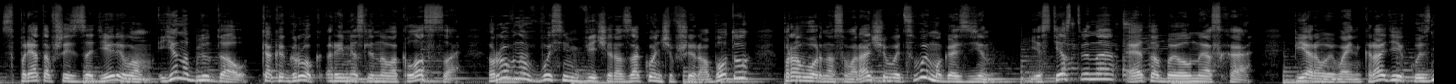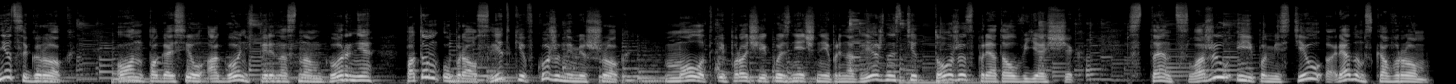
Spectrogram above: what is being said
Спрятавшись за деревом, я наблюдал, как игрок ремесленного класса, ровно в 8 вечера закончивший работу, проворно сворачивает свой магазин. Естественно, это был Несха. Первый в Айнкраде кузнец-игрок. Он погасил огонь в переносном горне, потом убрал слитки в кожаный мешок. Молот и прочие кузнечные принадлежности тоже спрятал в ящик. Стенд сложил и поместил рядом с ковром.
